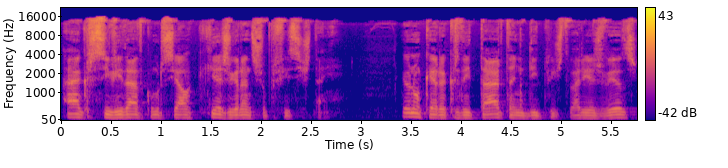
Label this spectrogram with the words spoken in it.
a agressividade comercial que as grandes superfícies têm. Eu não quero acreditar, tenho dito isto várias vezes,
